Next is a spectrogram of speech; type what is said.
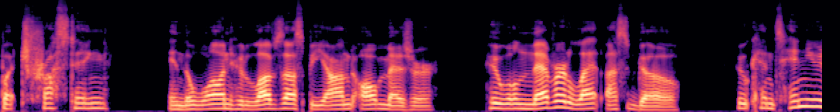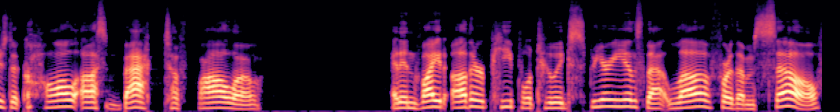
But trusting in the one who loves us beyond all measure who will never let us go, who continues to call us back to follow and invite other people to experience that love for themselves,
